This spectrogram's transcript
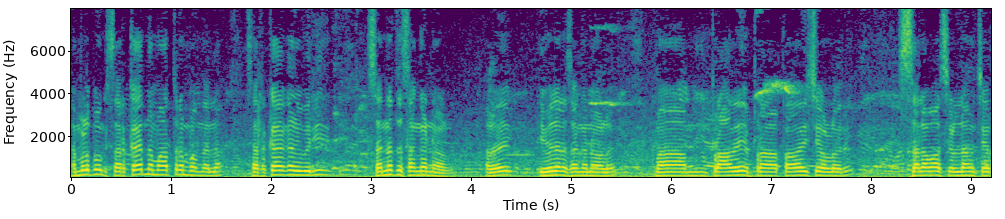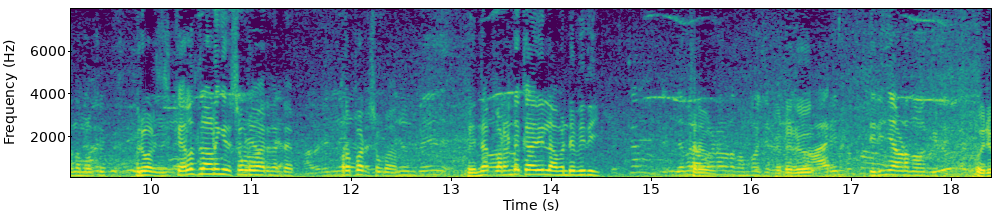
നമ്മളിപ്പം സർക്കാരിനെ മാത്രം പറഞ്ഞല്ല സർക്കാരിന് ഉപരി സന്നദ്ധ സംഘടനകൾ അതായത് യുവജന സംഘടനകൾ പ്രാദേ പ്രാദേശികമുള്ളവർ സ്ഥലവാസികളെല്ലാം ചേർന്ന് നമുക്ക് ഒരുപാട് കേരളത്തിലാണെങ്കിൽ രക്ഷപ്പെടുമായിരുന്നു എന്റെ ഉറപ്പായിട്ട് രക്ഷപ്പെടുമായിരുന്നു. പിന്നെ പറഞ്ഞിട്ട് കാര്യമില്ല അവന്റെ വിധി. ഇത്രയേ ഉള്ളൂ. ഒരു ഒരു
